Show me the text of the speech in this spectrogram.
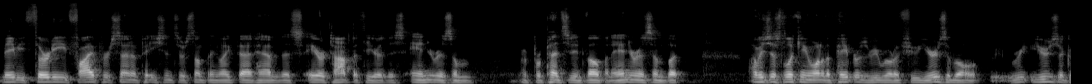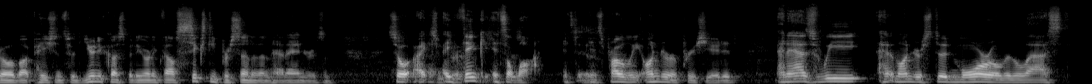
maybe 35% of patients or something like that have this aortopathy or this aneurysm or propensity to develop an aneurysm. But I was just looking at one of the papers we wrote a few years ago, re- years ago about patients with unicuspid aortic valve. 60% of them had aneurysms. So I, I think it's a lot. It's, it's probably underappreciated. And as we have understood more over the last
